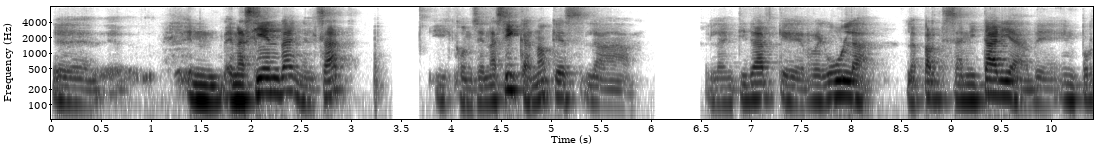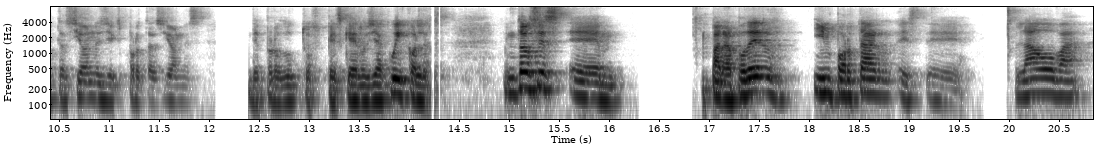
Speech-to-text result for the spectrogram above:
eh, en, en Hacienda, en el SAT, y con Senacica, ¿no? que es la, entidad que regula la parte sanitaria de importaciones y exportaciones de productos pesqueros y acuícolas. Entonces, eh, para poder importar este, la ova,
